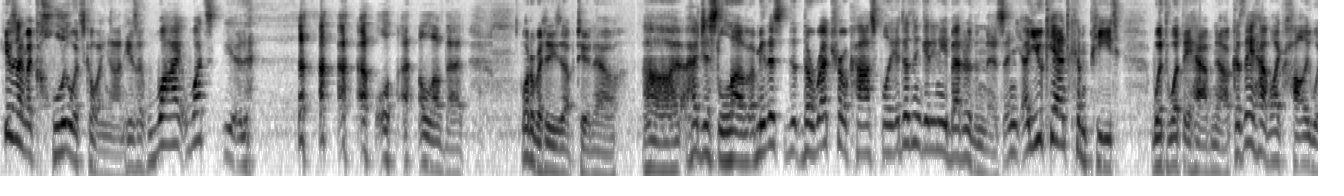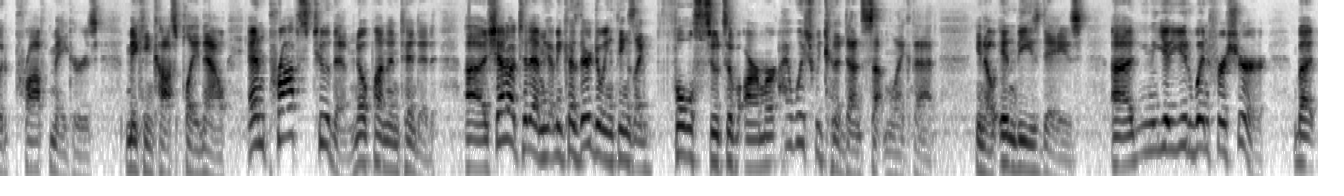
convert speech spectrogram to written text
he doesn't have a clue what's going on. He's like, why, what's... I love that. Wonder what he's up to now. Oh, I just love, I mean, this the, the, retro cosplay, it doesn't get any better than this. And you can't compete with what they have now, because they have like Hollywood prop makers making cosplay now. And props to them, no pun intended. Uh, shout out to them, because they're doing things like full suits of armor. I wish we could have done something like that, you know, in these days. Uh, you, you'd win for sure. But,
